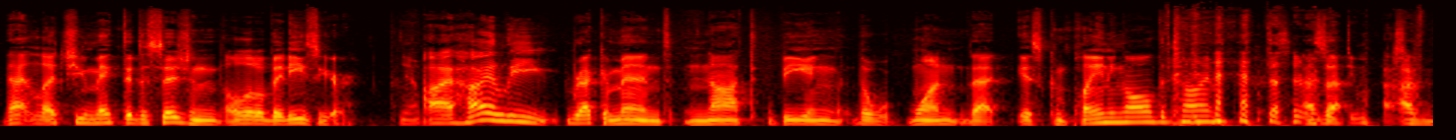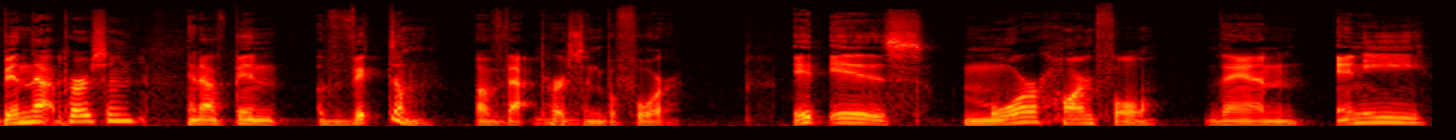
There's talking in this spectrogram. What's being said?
that lets you make the decision a little bit easier. Yep. I highly recommend not being the one that is complaining all the time. Doesn't really do much. I've been that person, and I've been a victim of that mm-hmm. person mm-hmm. before. It is more harmful than any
